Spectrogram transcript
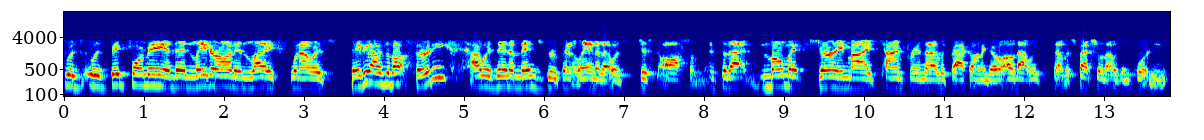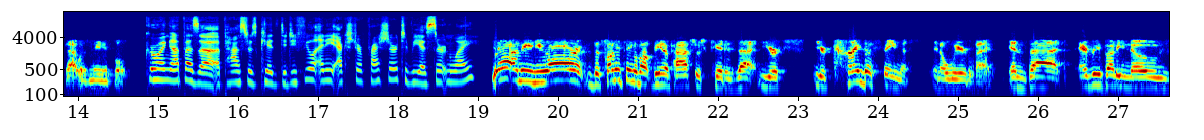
was was big for me, and then later on in life, when I was maybe I was about 30. I was in a men's group in Atlanta that was just awesome. And so that moment during my time frame that I look back on and go, oh, that was that was special, that was important, that was meaningful. Growing up as a, a pastor's kid, did you feel any extra pressure to be a certain way? Yeah, I mean, you are. The funny thing about being a pastor's kid is that you're you're kind of famous in a weird way in that everybody knows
